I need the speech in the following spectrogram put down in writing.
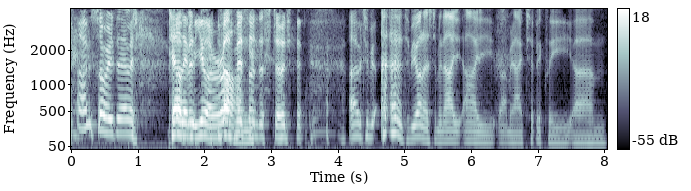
I'm sorry, David. Tell him you're if wrong. I've misunderstood. Uh, to be to be honest, I mean, I, I I mean, I typically, um,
